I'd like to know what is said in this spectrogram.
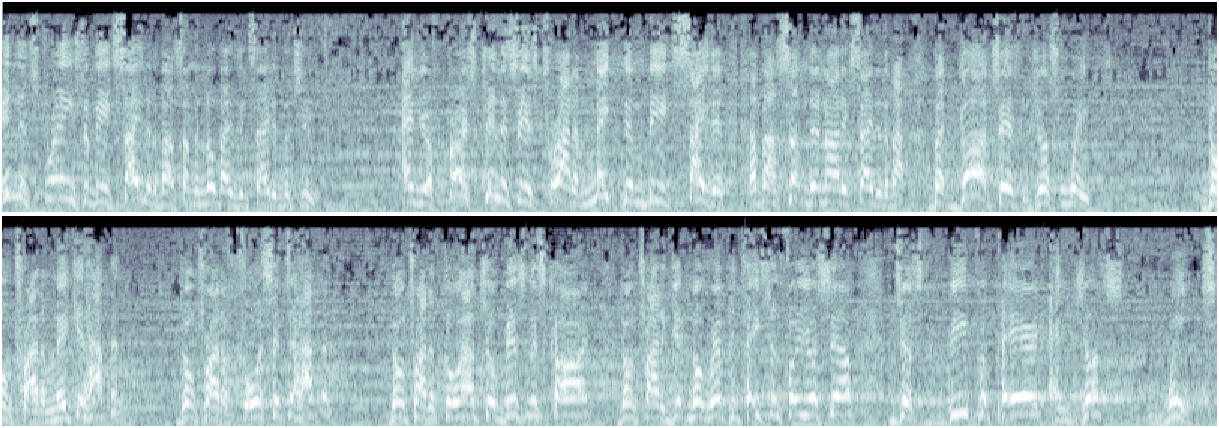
Isn't it strange to be excited about something nobody's excited but you? And your first tendency is try to make them be excited about something they're not excited about. But God says, just wait. Don't try to make it happen. Don't try to force it to happen. Don't try to throw out your business card. Don't try to get no reputation for yourself. Just be prepared and just wait.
